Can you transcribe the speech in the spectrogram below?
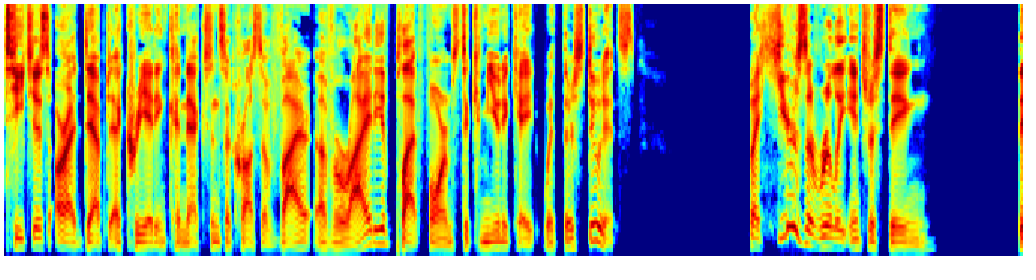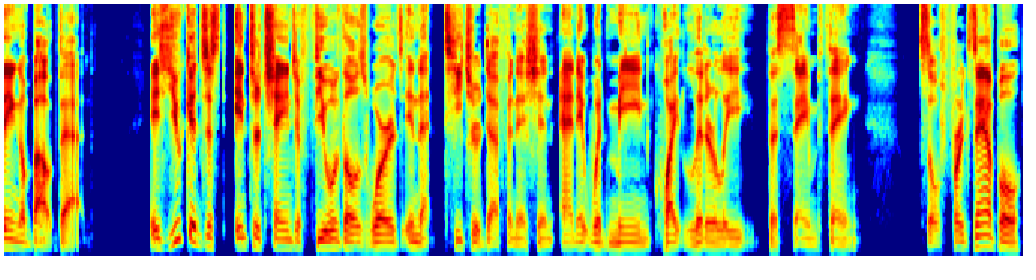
teachers are adept at creating connections across a, vi- a variety of platforms to communicate with their students. But here's a really interesting thing about that is you could just interchange a few of those words in that teacher definition and it would mean quite literally the same thing. So for example,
